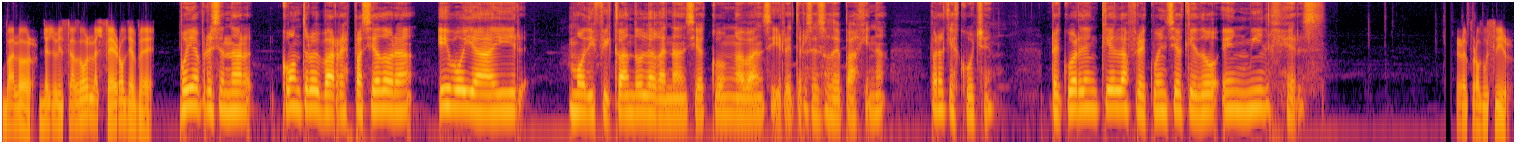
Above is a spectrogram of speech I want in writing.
Valor. Deslizador las 0 dB. Voy a presionar control barra espaciadora y voy a ir modificando la ganancia con avance y retroceso de página para que escuchen. Recuerden que la frecuencia quedó en 1000 Hz. Reproducir.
